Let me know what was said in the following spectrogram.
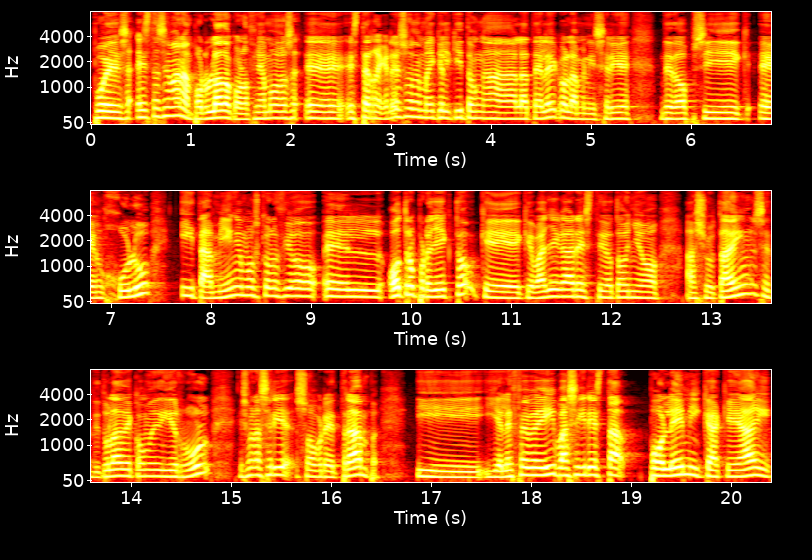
Pues esta semana, por un lado, conocíamos eh, este regreso de Michael Keaton a la tele con la miniserie de Dopsic en Hulu y también hemos conocido el otro proyecto que, va a llegar este otoño a Showtime, se titula The Comedy Rule, es una serie sobre Trump y el FBI va a seguir esta polémica que hay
